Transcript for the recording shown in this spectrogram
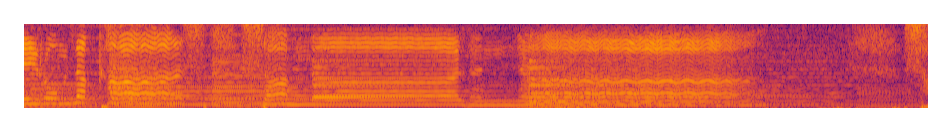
Mayroong lakas sa ngalan niya. Sa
